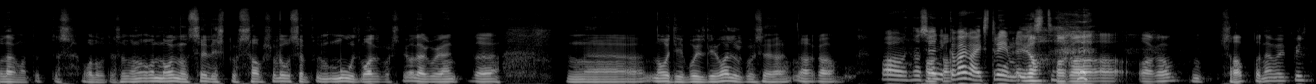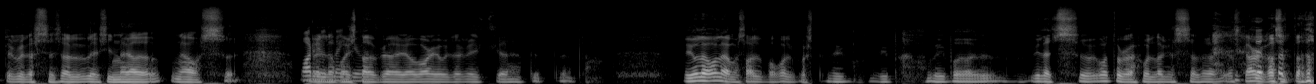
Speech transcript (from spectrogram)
olematutes oludes. on, on olnud sellist, kus absoluutselt muud valgust ei ole kui ainult äh, noodipuldi valgus ja aga Vau, no see on aga, ikka väga ekstreemne vist. jah, aga, aga saab põnevaid pilte, kuidas see seal esineja näos välja paistab ja, ja varjud ja kõik, et, et, et ei ole olemas halba valgust, võib, võib, võib vilets fotograaf olla, kes seda ei oska ära kasutada.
